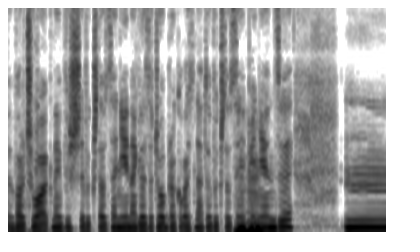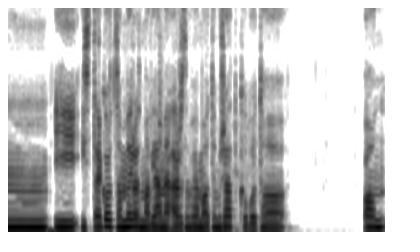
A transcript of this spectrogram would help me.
yy, walczyła o jak najwyższe wykształcenie i nagle zaczęło brakować na to wykształcenie pieniędzy. Mm, i, I z tego, co my rozmawiamy, a rozmawiamy o tym rzadko, bo to on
